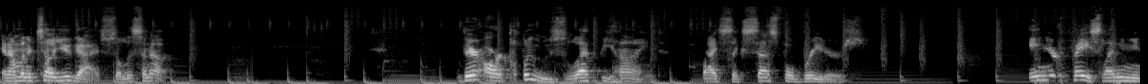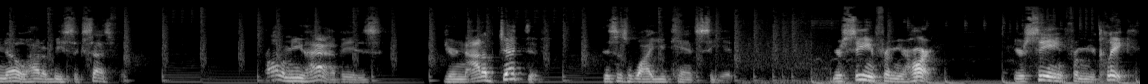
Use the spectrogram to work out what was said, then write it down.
And I'm going to tell you guys, so listen up. There are clues left behind by successful breeders in your face, letting you know how to be successful. Problem you have is you're not objective. This is why you can't see it. You're seeing from your heart, you're seeing from your clique.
